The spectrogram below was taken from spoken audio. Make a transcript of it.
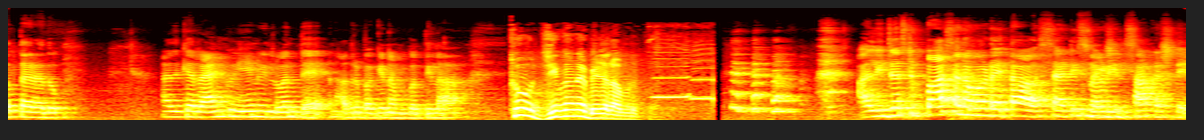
ಓದ್ತಾ ಇರೋದು. ಅದಕ್ಕೆ ರ್ಯಾಂಕು ಏನು ಇಲ್ವಂತೆ. ಅದ್ರ ಬಗ್ಗೆ ನಮ್ಗೆ ಗೊತ್ತಿಲ್ಲ. ಥೂ ಜೀವನನೇ ಬೇಜಾರಾಗ್ಬಿಡುತ್ತೆ. ಅಲ್ಲಿ ಜಸ್ಟ್ ಪಾಸ್ ಅನ್ನೋ ವರ್ಡ್ ಆಯ್ತಾ? ಸ್ಯಾಟಿಸ್ಫ್ಯಾಕ್ಷನ್ ಸಾಕಷ್ಟೇ.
